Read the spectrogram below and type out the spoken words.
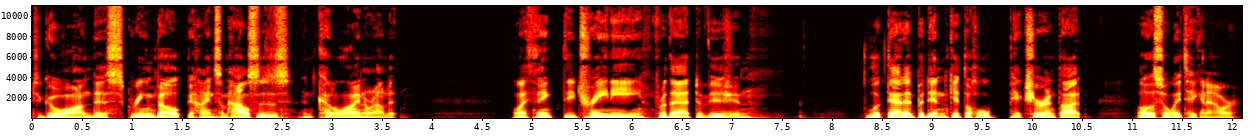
to go on this green belt behind some houses and cut a line around it. Well, I think the trainee for that division looked at it but didn't get the whole picture and thought, oh, this will only take an hour.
